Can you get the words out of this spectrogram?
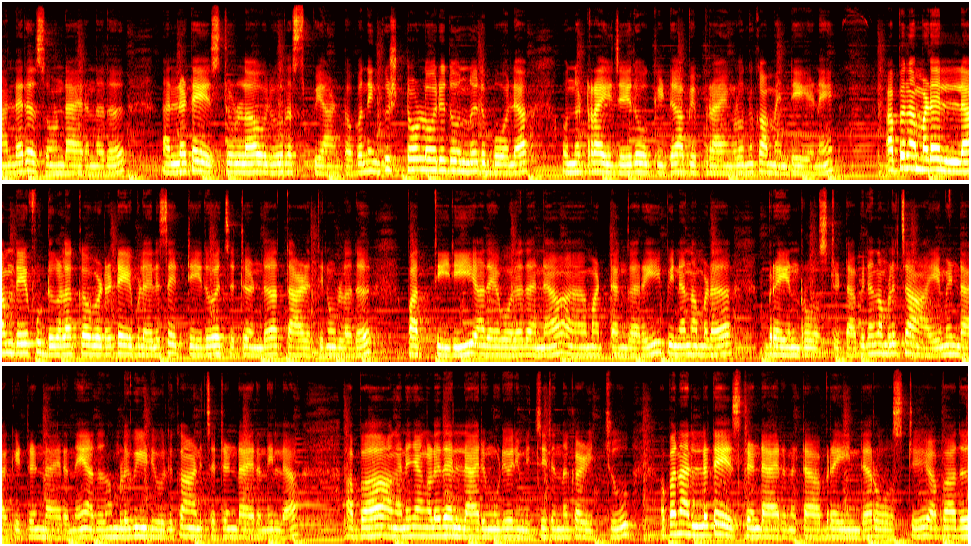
നല്ല രസം ഉണ്ടായിരുന്നത്. നല്ല ടേസ്റ്റുള്ള ഒരു റെസിപ്പിയാണ് കേട്ടോ അപ്പോൾ നിങ്ങൾക്ക് ഇഷ്ടമുള്ളവർ ഇതൊന്നും ഇതുപോലെ ഒന്ന് ട്രൈ ചെയ്ത് നോക്കിയിട്ട് അഭിപ്രായങ്ങളൊന്ന് കമന്റ് ചെയ്യണേ. അപ്പോൾ നമ്മുടെ എല്ലാം ദേ ഫുഡുകളൊക്കെ ഇവിടെ ടേബിളിൽ സെറ്റ് ചെയ്ത് വെച്ചിട്ടുണ്ട് അത്താഴത്തിനുള്ളത്. പത്തിരി അതേപോലെ തന്നെ മട്ടൻ കറി പിന്നെ നമ്മുടെ ബ്രെയിൻ റോസ്റ്റ് ഇട്ടാൽ പിന്നെ നമ്മൾ ചായയും ഉണ്ടാക്കിയിട്ടുണ്ടായിരുന്നേ. അത് നമ്മൾ വീഡിയോയിൽ കാണിച്ചിട്ടുണ്ടായിരുന്നില്ല. അപ്പോൾ അങ്ങനെ ഞങ്ങളിത് എല്ലാവരും കൂടി ഒരുമിച്ചിരുന്ന് കഴിച്ചു. അപ്പോൾ നല്ല ടേസ്റ്റ് ഉണ്ടായിരുന്നു കേട്ടോ ബ്രെയിന്റെ റോസ്റ്റ്. അപ്പോൾ അത്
